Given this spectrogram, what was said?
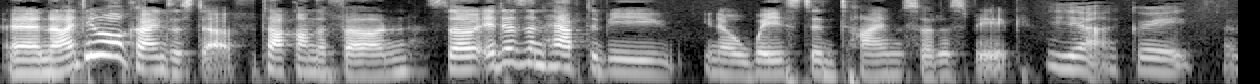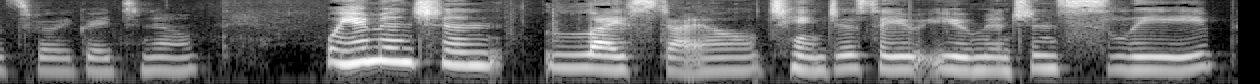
And I do all kinds of stuff, talk on the phone. So it doesn't have to be, you know, wasted time, so to speak. Yeah, great. That's really great to know. Well, you mentioned lifestyle changes. So you, you mentioned sleep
